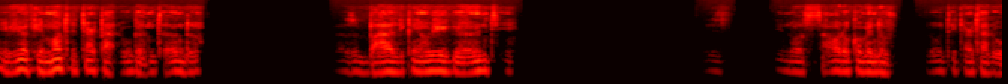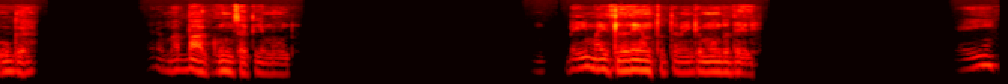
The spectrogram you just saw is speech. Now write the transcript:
Ele viu aquele monte de tartaruga andando. As balas de canhão gigante. Dinossauro comendo fruta e tartaruga. Era uma bagunça aquele mundo. Bem mais lento também que o mundo dele. E aí.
